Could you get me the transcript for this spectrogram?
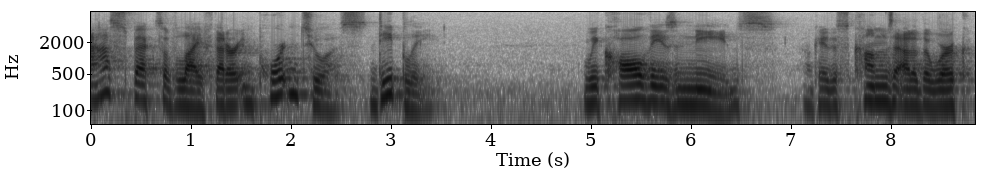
aspects of life that are important to us deeply. We call these needs. Okay, this comes out of the work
